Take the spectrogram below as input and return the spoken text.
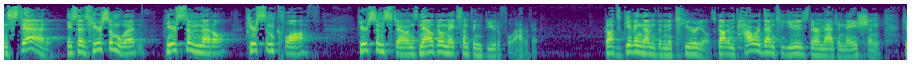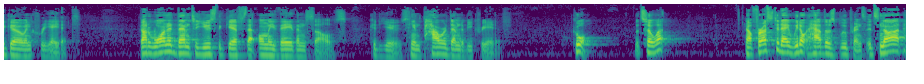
Instead, he says, here's some wood, here's some metal, here's some cloth, here's some stones. Now go make something beautiful out of it. God's giving them the materials. God empowered them to use their imagination to go and create it. God wanted them to use the gifts that only they themselves could use. He empowered them to be creative. Cool. But so what? Now, for us today, we don't have those blueprints. It's not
